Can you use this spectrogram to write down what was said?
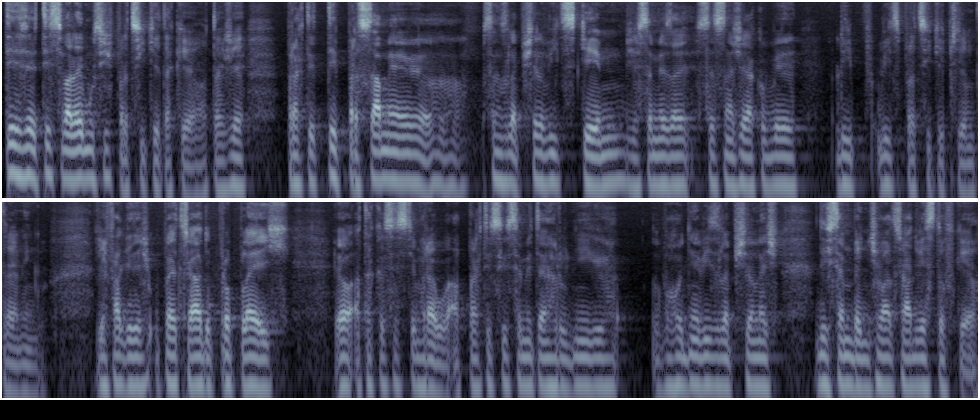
ty, ty svaly musíš procítit taky, jo. Takže prakticky ty prsa mi eh, jsem zlepšil víc tím, že jsem je za- se snažil jakoby líp víc procítit při tom tréninku. Že fakt jdeš úplně třeba do proplejch, jo, a takhle se s tím hraju. A prakticky se mi ten hrudník hodně víc zlepšil, než když jsem benchoval třeba dvě stovky, jo.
